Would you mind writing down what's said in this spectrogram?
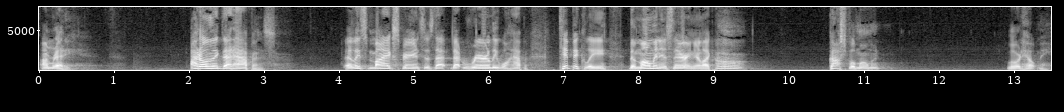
I'm ready. I don't think that happens. At least my experience is that that rarely will happen. Typically, the moment is there and you're like, oh, gospel moment. Lord, help me.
